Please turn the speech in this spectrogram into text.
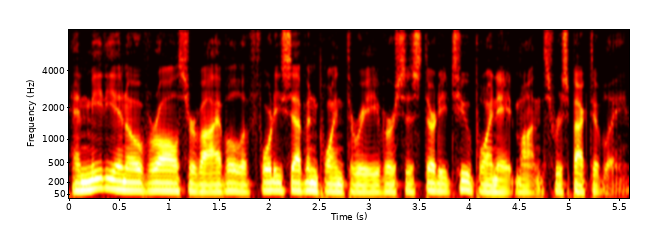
and median overall survival of 47.3 versus 32.8 months, respectively.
